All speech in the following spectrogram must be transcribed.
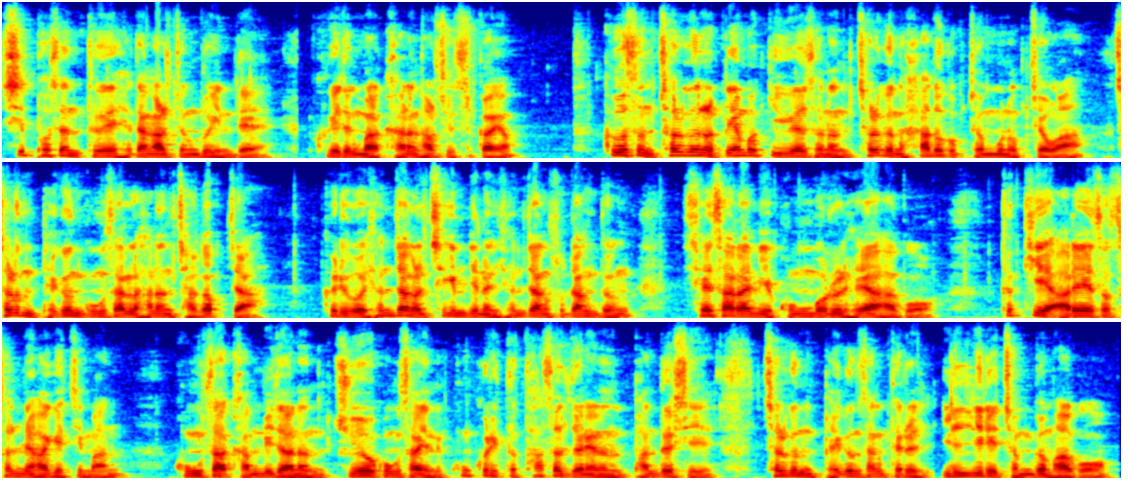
10%에 해당할 정도인데 그게 정말 가능할 수 있을까요? 그것은 철근을 빼먹기 위해서는 철근 하도급 전문업체와 철근 배근 공사를 하는 작업자 그리고 현장을 책임지는 현장 소장 등 세 사람이 공모를 해야 하고 특히 아래에서 설명하겠지만 공사 감리자는 주요 공사인 콘크리트 타설 전에는 반드시 철근 배근 상태를 일일이 점검하고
